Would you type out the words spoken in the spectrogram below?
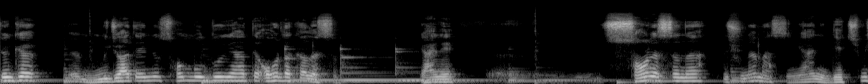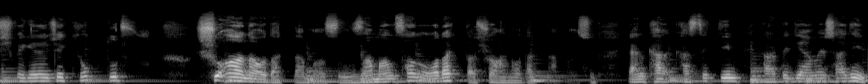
Çünkü e, mücadelenin son bulduğu yerde orada kalırsın. Yani e, sonrasını düşünemezsin. Yani geçmiş ve gelecek yoktur. Şu ana odaklanmalısın. Zamansal olarak da şu ana odaklanmalısın. Yani ka- kastettiğim Carpe Diem vesaire değil.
